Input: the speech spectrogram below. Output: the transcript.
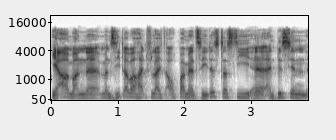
Ja, man, man sieht aber halt vielleicht auch bei Mercedes, dass die ein bisschen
